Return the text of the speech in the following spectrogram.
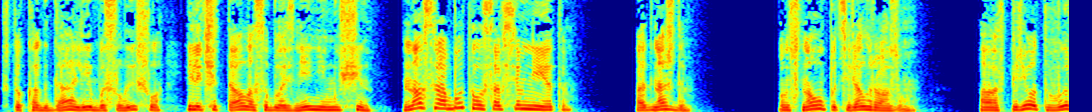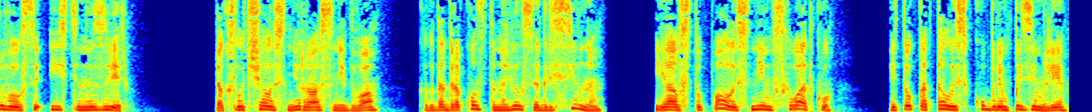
что когда-либо слышала или читала о соблазнении мужчин. Но сработало совсем не это. Однажды он снова потерял разум, а вперед вырвался истинный зверь. Так случалось не раз и не два. Когда дракон становился агрессивным, я вступала с ним в схватку и то каталась кубарем по земле,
